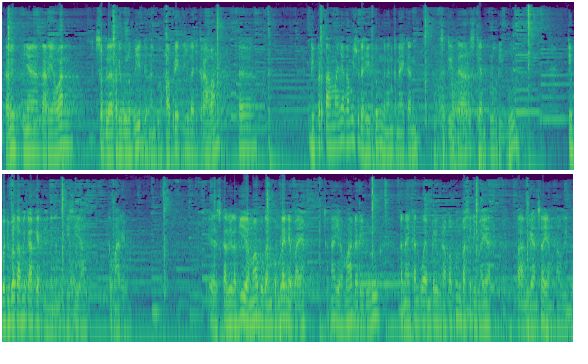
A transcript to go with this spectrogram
Kami punya karyawan 11.000 lebih dengan dua pabrik juga di Kerawang. Uh, di pertamanya kami sudah hitung dengan kenaikan sekitar sekian puluh ribu. Tiba-tiba kami kaget nih dengan kondisi yang kemarin. Ya, sekali lagi Yamaha bukan komplain ya Pak ya. Karena Yamaha dari dulu kenaikan UMP berapapun pasti dibayar. Pak Andriansa yang tahu itu.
